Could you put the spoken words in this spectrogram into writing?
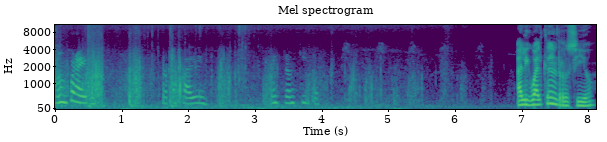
Vamos por ahí, por el tronquito. Al igual que en el Rocío,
